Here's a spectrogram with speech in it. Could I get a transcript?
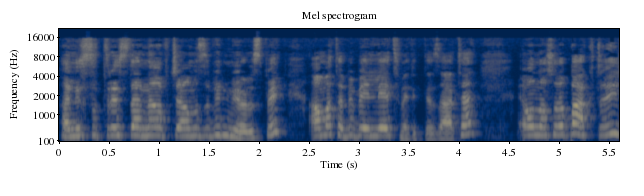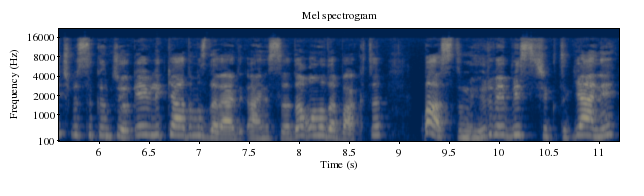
hani stresten ne yapacağımızı bilmiyoruz pek. Ama tabii belli etmedik de zaten. E, ondan sonra baktı hiçbir sıkıntı yok. Evlilik kağıdımızı da verdik aynı sırada. Ona da baktı. Bastı mühür ve biz çıktık. Yani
